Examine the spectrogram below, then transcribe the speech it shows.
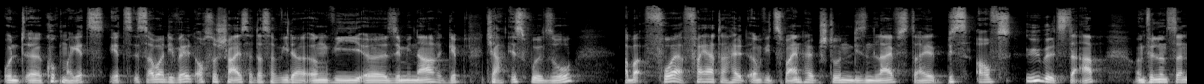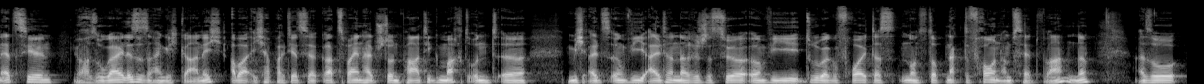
Und äh, guck mal, jetzt, jetzt ist aber die Welt auch so scheiße, dass er wieder irgendwie äh, Seminare gibt. Tja, ist wohl so. Aber vorher feiert er halt irgendwie zweieinhalb Stunden diesen Lifestyle bis aufs Übelste ab und will uns dann erzählen, ja, so geil ist es eigentlich gar nicht. Aber ich habe halt jetzt ja gerade zweieinhalb Stunden Party gemacht und äh, mich als irgendwie alternder Regisseur irgendwie drüber gefreut, dass nonstop nackte Frauen am Set waren. Ne? Also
